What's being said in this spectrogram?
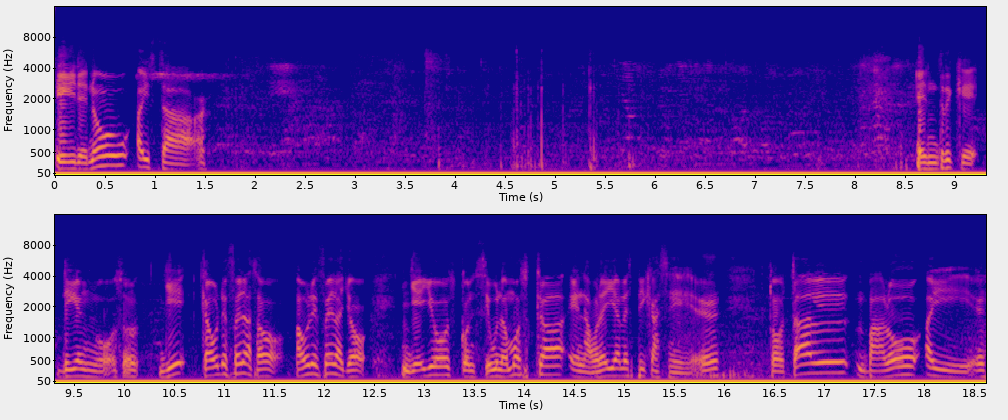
I de nou, ahí està. Enrique Diengos, y caure ferazo, aure fera yo, y ellos consiguen una mosca en la orella les picase, ¿eh? total valor ahí. ¿eh?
